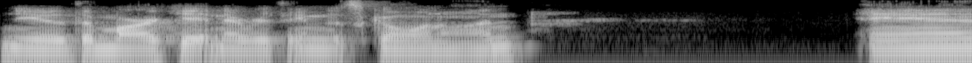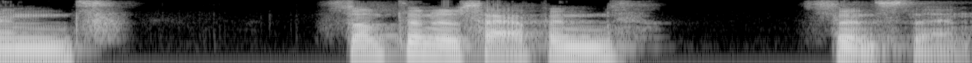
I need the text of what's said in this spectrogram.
you know the market and everything that's going on, and something has happened since then,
